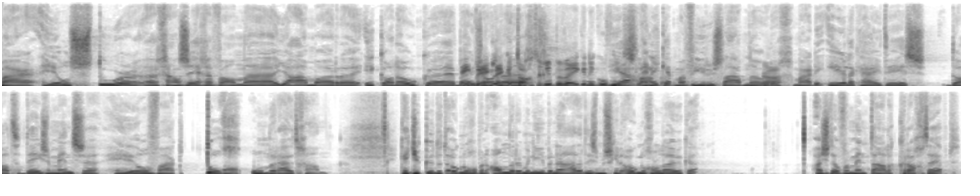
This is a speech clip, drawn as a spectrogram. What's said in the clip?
maar heel stoer eh, gaan zeggen van eh, ja, maar eh, ik kan ook. bij ik werk lekker eh, 80 uur per week en ik hoef niet te ja, slapen. en ik heb maar vier uur slaap nodig. Maar de eerlijkheid is dat deze mensen heel vaak toch onderuit gaan. Kijk, je kunt het ook nog op een andere manier benaderen. Dit is misschien ook nog een leuke. Als je het over mentale kracht hebt,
